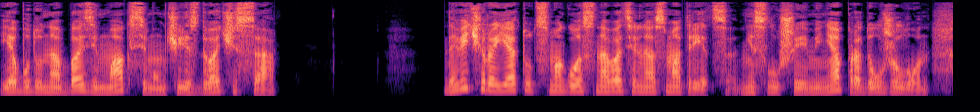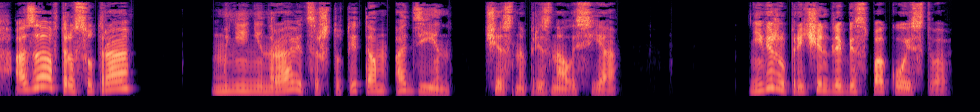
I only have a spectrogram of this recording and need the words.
Я буду на базе максимум через два часа». До вечера я тут смогу основательно осмотреться, не слушая меня, продолжил он. А завтра с утра «Мне не нравится, что ты там один», — честно призналась я. «Не вижу причин для беспокойства.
